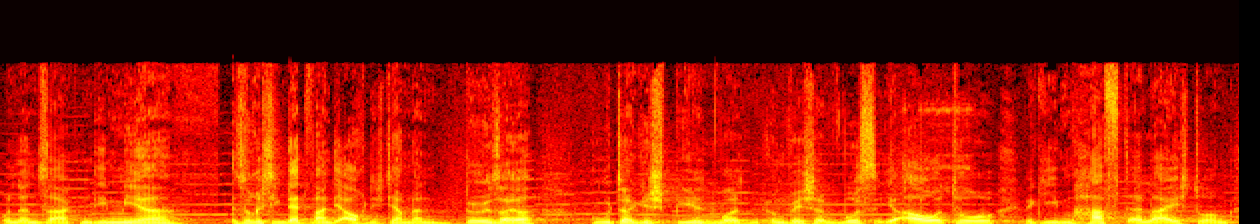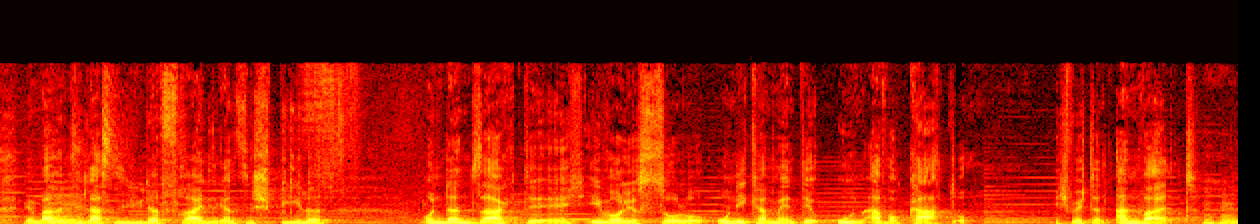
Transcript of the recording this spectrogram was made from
Und dann sagten die mir, so richtig nett waren die auch nicht. Die haben dann böser, guter gespielt, mhm. wollten irgendwelche, wo ist ihr Auto, wir geben Hafterleichterung, wir machen, mhm. sie lassen sie wieder frei, die ganzen Spiele. Und dann sagte ich, ich voglio solo unicamente un avvocato. Ich möchte einen Anwalt. Mhm.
